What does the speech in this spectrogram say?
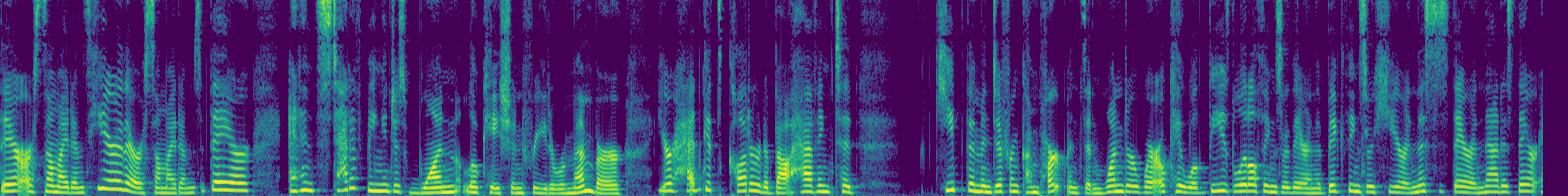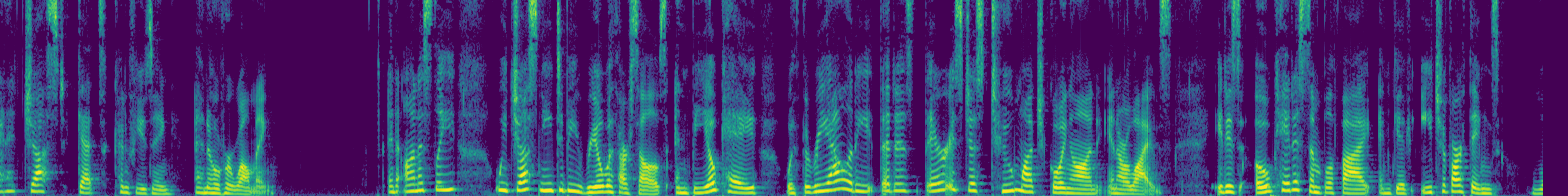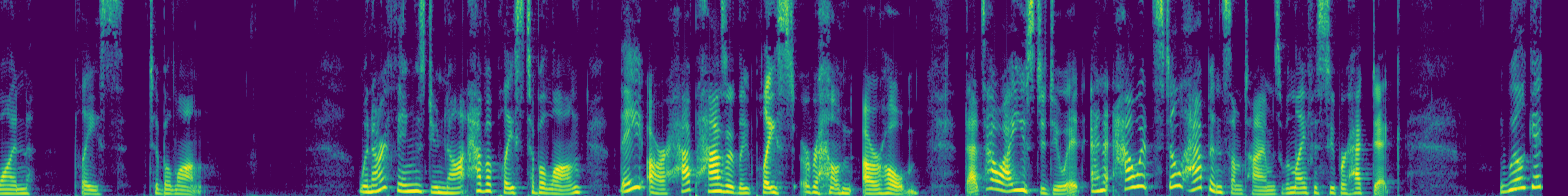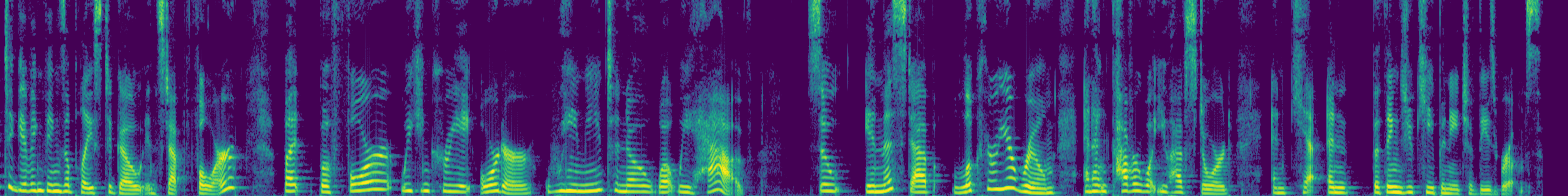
There are some items here, there are some items there, and instead of being in just one location for you to remember, your head gets cluttered about having to keep them in different compartments and wonder where, okay, well, these little things are there and the big things are here and this is there and that is there, and it just gets confusing and overwhelming. And honestly, we just need to be real with ourselves and be okay with the reality that is there is just too much going on in our lives. It is okay to simplify and give each of our things one place to belong. When our things do not have a place to belong, they are haphazardly placed around our home. That's how I used to do it, and how it still happens sometimes when life is super hectic. We'll get to giving things a place to go in step four, but before we can create order, we need to know what we have. So, in this step, look through your room and uncover what you have stored and, ke- and the things you keep in each of these rooms.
